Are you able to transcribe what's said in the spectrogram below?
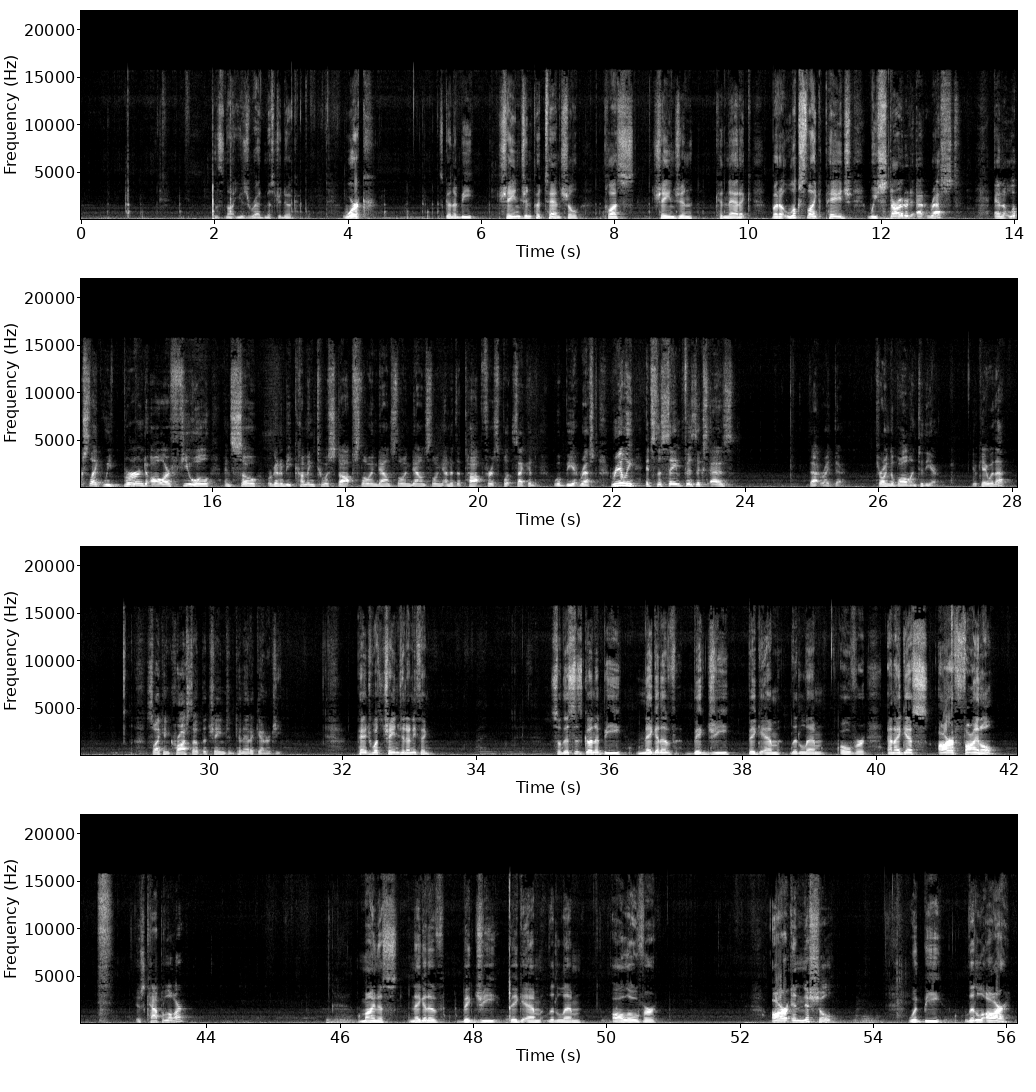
Let's not use red, Mr. Dueck. Work is going to be change in potential plus change in kinetic. But it looks like, Paige, we started at rest, and it looks like we've burned all our fuel, and so we're going to be coming to a stop, slowing down, slowing down, slowing down. And at the top for a split second, we'll be at rest. Really, it's the same physics as that right there, throwing a ball into the air. You okay with that? So I can cross out the change in kinetic energy. Paige, what's changing anything? So this is going to be negative big G, big M, little m over, and I guess R final is capital R minus negative big G, big M, little m all over. R initial would be little r.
